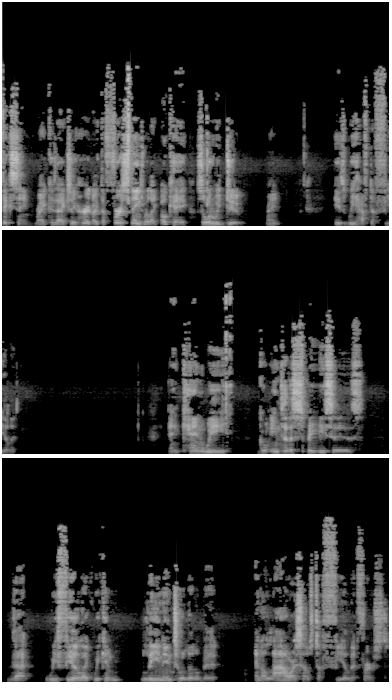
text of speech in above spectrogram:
fixing, right? Because I actually heard like the first things were like, okay, so what do we do, right? Is we have to feel it. And can we go into the spaces that we feel like we can lean into a little bit and allow ourselves to feel it first.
